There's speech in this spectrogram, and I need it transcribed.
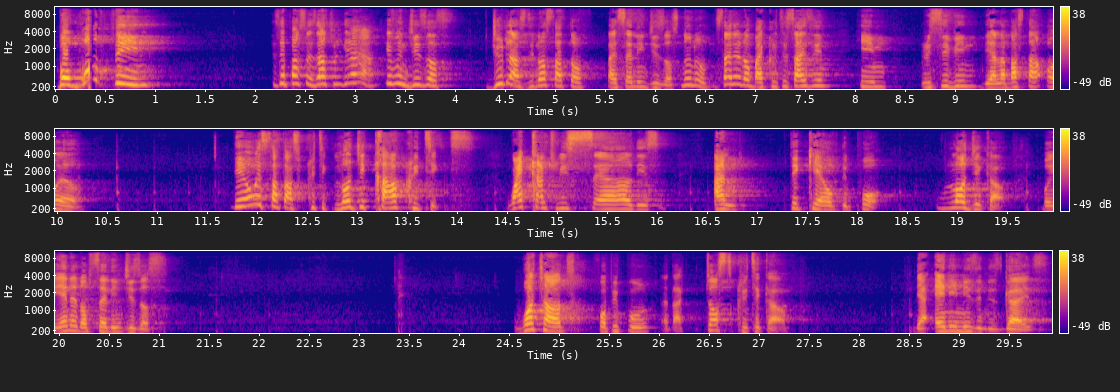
But one thing is a pastor is actually, yeah, even Jesus, Judas did not start off by selling Jesus. No, no. He started off by criticizing him receiving the alabaster oil. They always start as critics, logical critics. Why can't we sell this and take care of the poor? Logical. But he ended up selling Jesus. Watch out for people that are just critical. They are enemies in disguise.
